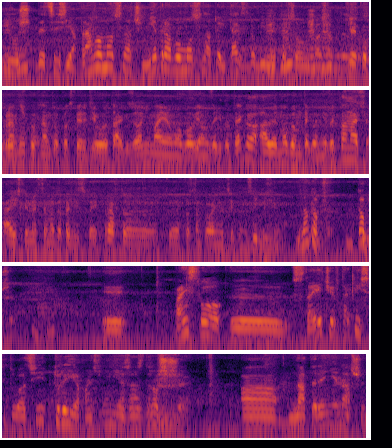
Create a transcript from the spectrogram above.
już Mhm. decyzja prawomocna, czy nieprawomocna, to i tak zrobimy to, co Mhm. uważamy. za Kilku prawników nam to potwierdziło tak, że oni mają obowiązek do tego, ale mogą tego nie wykonać, a jeśli my chcemy dochodzić swoich praw, to w postępowaniu cywilnym. Cywilnie. No dobrze, dobrze. Y, Państwo y, stajecie w takiej sytuacji, której ja Państwu nie zazdroszczę, a na terenie naszym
